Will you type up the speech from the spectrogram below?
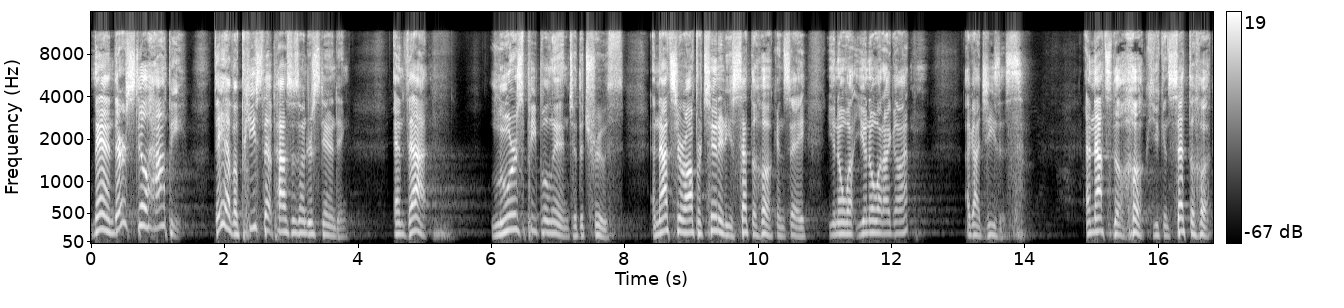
man, they're still happy. They have a peace that passes understanding. And that lures people into the truth. And that's your opportunity to set the hook and say, you know what, you know what I got? I got Jesus. And that's the hook. You can set the hook.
